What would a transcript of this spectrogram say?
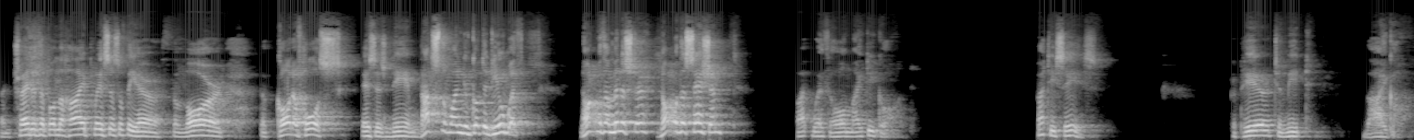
and treadeth upon the high places of the earth. The Lord, the God of hosts, is his name. That's the one you've got to deal with. Not with a minister, not with a session, but with Almighty God. But he says, Prepare to meet thy God.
